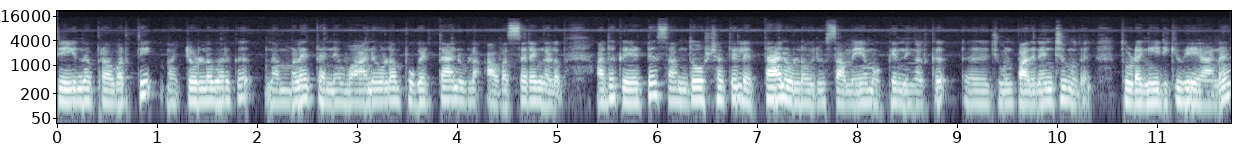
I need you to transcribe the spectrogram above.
ചെയ്യുന്ന പ്രവൃത്തി മറ്റുള്ളവർക്ക് നമ്മളെ തന്നെ വാനോളം പുകഴ്ത്താനുള്ള അവസരങ്ങളും അത് കേട്ട് സന്തോഷത്തിൽ എത്താനുള്ള ഒരു സമയമൊക്കെ നിങ്ങൾക്ക് ജൂൺ പതിനഞ്ച് മുതൽ തുടങ്ങിയിരിക്കുകയാണ്.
